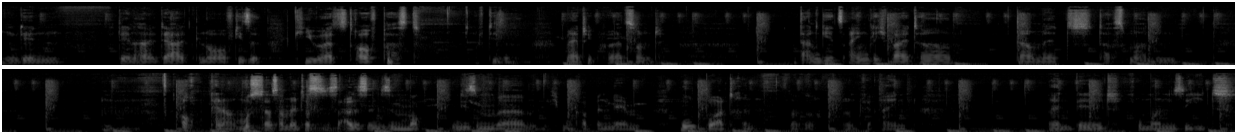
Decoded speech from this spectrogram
den, den halt, der halt genau auf diese Keywords drauf passt, auf diese Magic Words. Und dann geht es eigentlich weiter damit, dass man mm, auch, keine Ahnung, Muster sammelt. Das ist alles in diesem Mock, in diesem, ähm, ich mag ab in dem Moodboard drin. Also irgendwie ein, ein Bild, wo man sieht,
